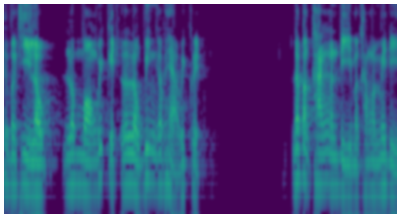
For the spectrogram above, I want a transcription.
คือบางทีเราเรามองวิกฤตแล้วเราวิ่งก็ไปหาวิกฤต แล้วบางครั้งมันดีบางครั้งมันไม่ดี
